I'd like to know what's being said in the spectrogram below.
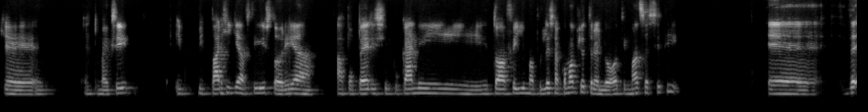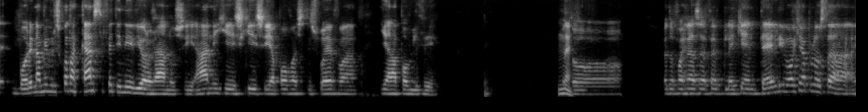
Και εν τω μεταξύ υπάρχει και αυτή η ιστορία από πέρυσι που κάνει το αφήγημα που λες ακόμα πιο τρελό, ότι η Manchester City ε, δε, μπορεί να μην βρισκόταν καν στη φετινή διοργάνωση αν είχε ισχύσει η απόφαση της UEFA για να αποβληθεί. Ναι. Με το, με το Financial Fair Play και εν τέλει όχι απλώς θα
